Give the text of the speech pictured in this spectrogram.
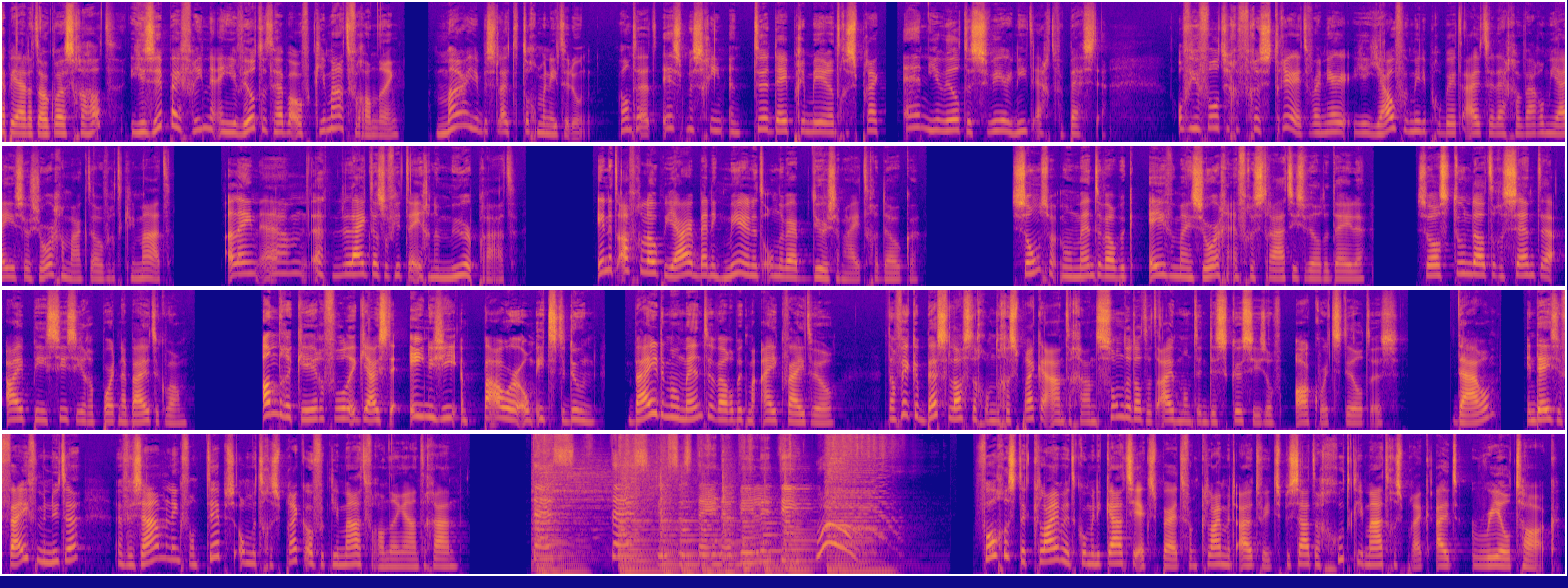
Heb jij dat ook wel eens gehad? Je zit bij vrienden en je wilt het hebben over klimaatverandering, maar je besluit het toch maar niet te doen. Want het is misschien een te deprimerend gesprek en je wilt de sfeer niet echt verpesten. Of je voelt je gefrustreerd wanneer je jouw familie probeert uit te leggen waarom jij je zo zorgen maakt over het klimaat. Alleen, ehm, het lijkt alsof je tegen een muur praat. In het afgelopen jaar ben ik meer in het onderwerp duurzaamheid gedoken. Soms met momenten waarop ik even mijn zorgen en frustraties wilde delen, zoals toen dat recente IPCC-rapport naar buiten kwam. Andere keren voelde ik juist de energie en power om iets te doen, bij de momenten waarop ik mijn ei kwijt wil. Dan vind ik het best lastig om de gesprekken aan te gaan zonder dat het uitmondt in discussies of awkward stiltes. Daarom, in deze vijf minuten, een verzameling van tips om het gesprek over klimaatverandering aan te gaan. Test, test. Volgens de climate communicatie expert van Climate Outreach bestaat een goed klimaatgesprek uit real talk.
